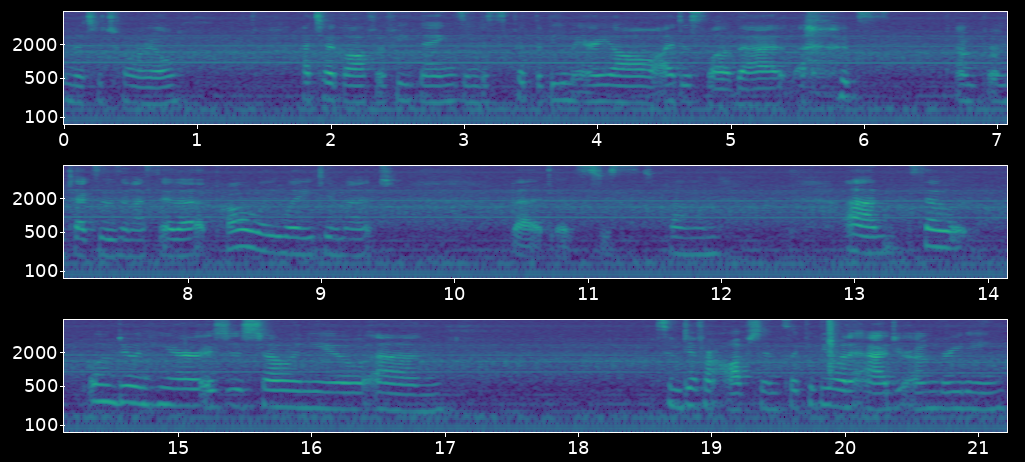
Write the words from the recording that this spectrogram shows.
in the tutorial. I took off a few things and just put the Be Merry Y'all. I just love that. it's I'm from Texas and I say that probably way too much, but it's just fun. Um, so what I'm doing here is just showing you um, some different options. Like if you want to add your own greeting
